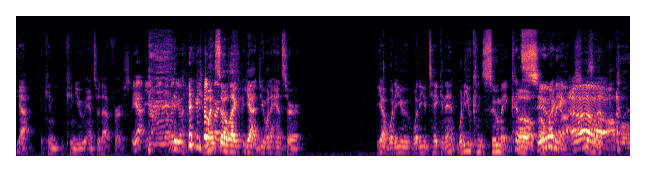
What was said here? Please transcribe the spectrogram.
Yeah. Can Can you answer that first? Yeah, you want me to go? You go What- so like yeah do you want to answer yeah what are you what are you taking in what are you consuming oh, oh my gosh oh. isn't that awful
